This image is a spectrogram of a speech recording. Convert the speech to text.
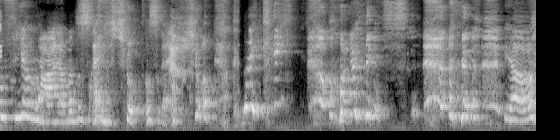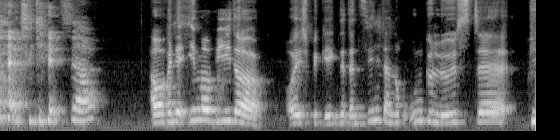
nur viermal, aber das reicht schon, das reicht schon. Wirklich, ohne Witz. ja, aber weiter geht's, ja. Aber wenn ihr immer wieder euch begegnet, dann sind da noch ungelöste mhm.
